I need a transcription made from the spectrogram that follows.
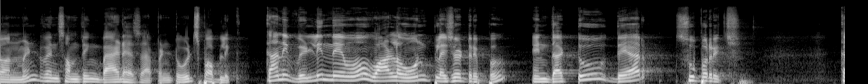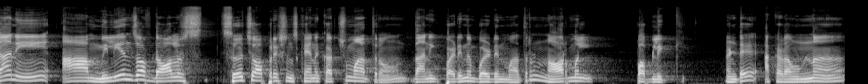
government when something bad has happen to its public కానీ వెళ్ళిందేమో వాళ్ళ own pleasure trip and that to they are super rich కానీ ఆ మిలియన్స్ ఆఫ్ డాలర్స్ సర్చ్ ఆపరేషన్స్కైనా ఖర్చు మాత్రం దానికి పడిన బర్డెన్ మాత్రం నార్మల్ పబ్లిక్కి అంటే అక్కడ ఉన్న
